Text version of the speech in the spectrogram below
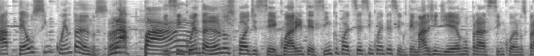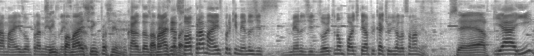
até os 50 anos. Rapaz! E 50 anos pode ser 45 e pode ser 55. Tem margem de erro pra 5 anos pra mais ou pra menos. Cinco pra nesse mais, caso. cinco pra cima. No caso das Pra mulheres mais, é pra só pra mais, porque menos de, menos de 18 não pode ter aplicativo de relacionamento. Certo. E aí,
